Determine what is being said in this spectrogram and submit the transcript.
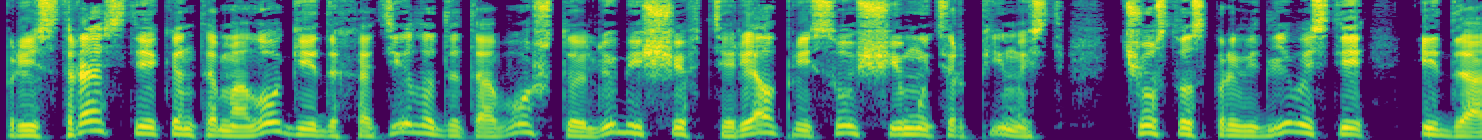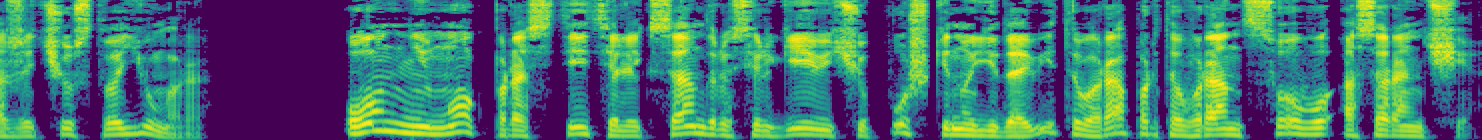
Пристрастие к энтомологии доходило до того, что Любящев терял присущую ему терпимость, чувство справедливости и даже чувство юмора. Он не мог простить Александру Сергеевичу Пушкину ядовитого рапорта Воронцову о саранче.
